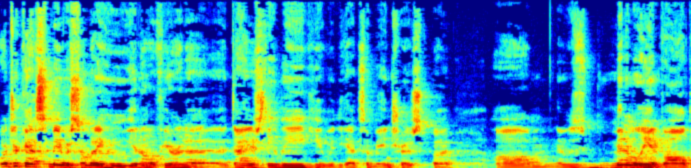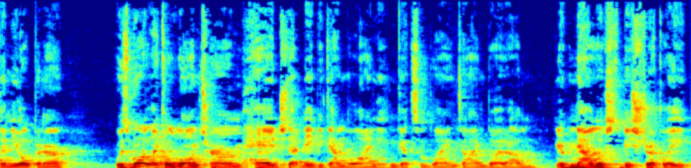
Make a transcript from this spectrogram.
Audric Estime was somebody who, you know, if you're in a, a dynasty league, he, would, he had some interest, but um, it was minimally involved in the opener was more like a long-term hedge that maybe down the line he can get some playing time. But um, it now looks to be strictly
